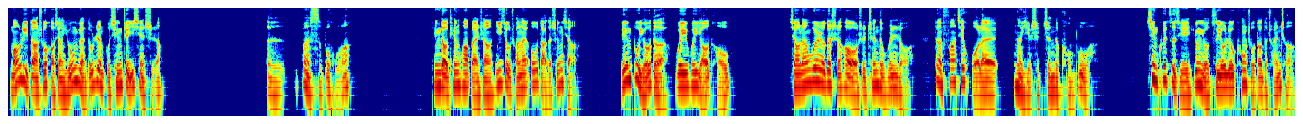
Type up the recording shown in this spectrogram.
毛利大叔好像永远都认不清这一现实啊。呃，半死不活。听到天花板上依旧传来殴打的声响，林不由得微微摇头。小兰温柔的时候是真的温柔，但发起火来那也是真的恐怖啊！幸亏自己拥有自由流空手道的传承，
